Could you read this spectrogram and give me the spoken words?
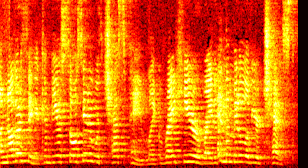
Another thing, it can be associated with chest pain, like right here, right in the middle of your chest.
